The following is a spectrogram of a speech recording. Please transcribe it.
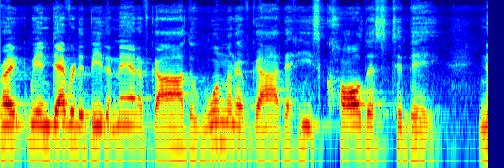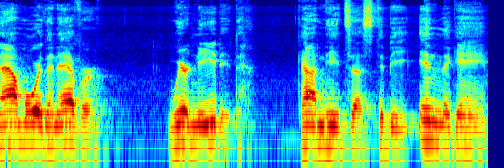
Right? We endeavor to be the man of God, the woman of God that He's called us to be. Now more than ever, we're needed. God needs us to be in the game.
